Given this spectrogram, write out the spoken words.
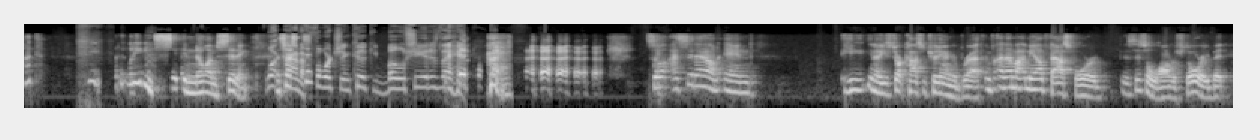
what what do you mean sit and know I'm sitting? What so kind of fortune cookie bullshit is that? So I sit down and he, you know, you start concentrating on your breath. And, and I'm, I mean, I'll fast forward. This is a longer story, but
